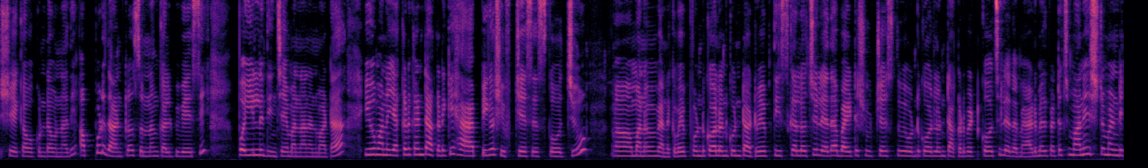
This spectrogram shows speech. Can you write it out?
షేక్ అవ్వకుండా ఉన్నది. అప్పుడు దాంట్లో సున్నం కలిపి వేసి పొయ్యిల్ని దించేయమన్నాను అనమాట ఇవి మనం ఎక్కడికంటే అక్కడికి హ్యాపీగా షిఫ్ట్ చేసేసుకోవచ్చు. మనం వెనక వైపు వండుకోవాలనుకుంటే అటువైపు తీసుకెళ్ళొచ్చు లేదా బయట షూట్ చేస్తూ వండుకోవాలంటే అక్కడ పెట్టుకోవచ్చు లేదా మేడ మీద పెట్టచ్చు. మన ఇష్టం అండి.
